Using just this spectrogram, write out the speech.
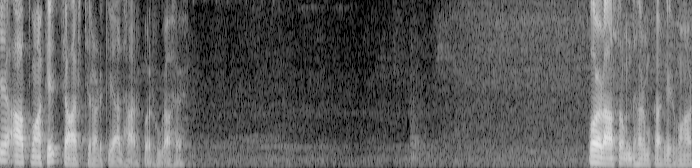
यह आत्मा के चार चरण के आधार पर हुआ है। वर्ण आश्रम धर्म का निर्माण।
